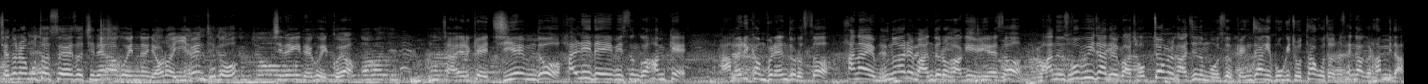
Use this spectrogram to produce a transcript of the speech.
제너럴 모터스에서 진행하고 있는 여러 이벤트도 진행이 되고 있고요. 자 이렇게 GM 도 할리 데이비슨과 함께 American 브랜드로서 하나의 문화를 만들어 가기 위해서 많은 소비자들과 접점을 가지는 모습 굉장히 보기 좋다고 저는 생각을 합니다.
